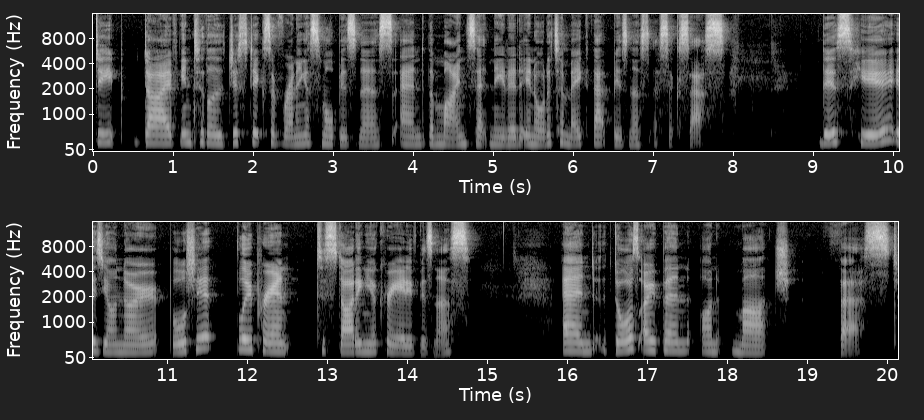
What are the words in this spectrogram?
deep dive into the logistics of running a small business and the mindset needed in order to make that business a success. This here is your no bullshit blueprint to starting your creative business. And doors open on March 1st.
